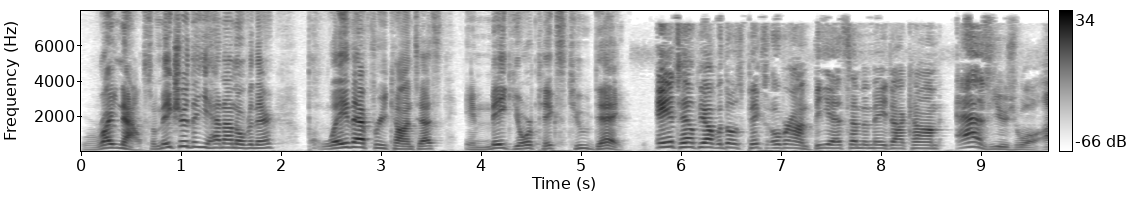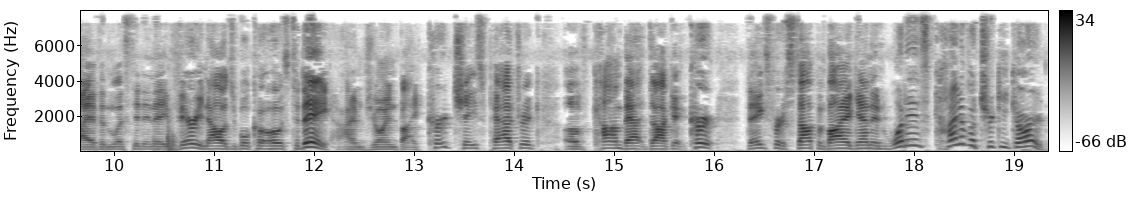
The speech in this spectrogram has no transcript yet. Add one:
right now. So make sure that you head on over there, play that free contest, and make your picks today. And to help you out with those picks over on BSMMA.com, as usual, I have enlisted in a very knowledgeable co-host today. I'm joined by Kurt Chase Patrick of Combat Docket. Kurt, thanks for stopping by again. And what is kind of a tricky card?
